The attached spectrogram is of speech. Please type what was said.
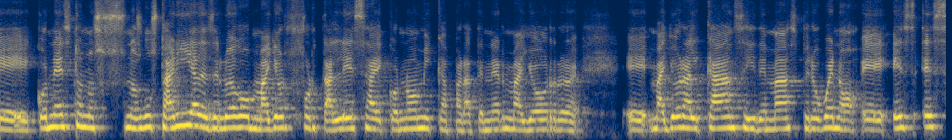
eh, con esto. Nos, gustaría, desde luego, mayor fortaleza económica para tener mayor... Eh, mayor alcance y demás, pero bueno, eh, es, es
